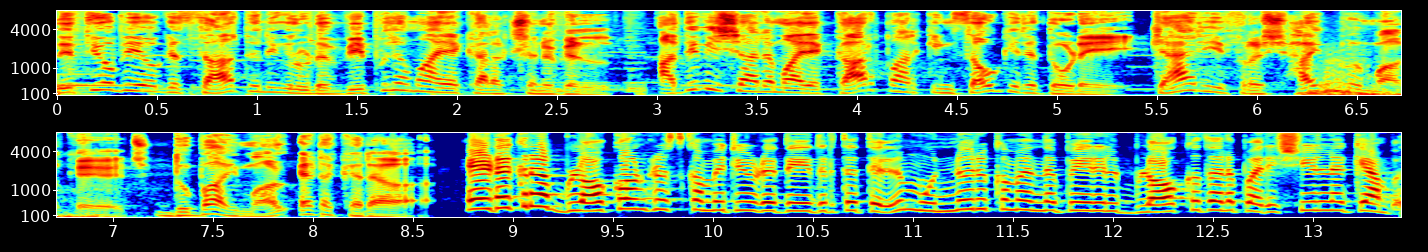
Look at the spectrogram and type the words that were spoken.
നിത്യോപയോഗ സാധനങ്ങളുടെ വിപുലമായ കളക്ഷനുകൾ അതിവിശാലമായ കാർ പാർക്കിംഗ് സൗകര്യത്തോടെ carry fresh hypermarket Dubai mall Edakkara. Edakkara block Congress കമ്മിറ്റിയുടെ നേതൃത്വത്തിൽ മുന്നൊരുക്കം എന്ന പേരിൽ ബ്ലോക്ക് തല പരിശീലന ക്യാമ്പ്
